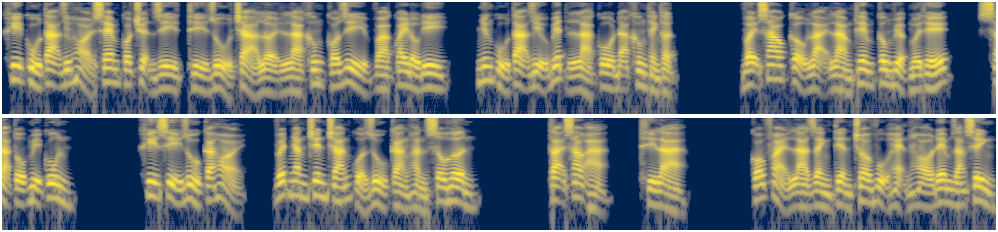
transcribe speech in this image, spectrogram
Khi cụ tạ dịu hỏi xem có chuyện gì thì dù trả lời là không có gì và quay đầu đi, nhưng cụ tạ dịu biết là cô đã không thành thật. Vậy sao cậu lại làm thêm công việc mới thế, xạ tổ mị cun? Khi sĩ dù ca hỏi, vết nhăn trên trán của dù càng hẳn sâu hơn. Tại sao hả? À? Thì là, có phải là dành tiền cho vụ hẹn hò đêm Giáng sinh?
